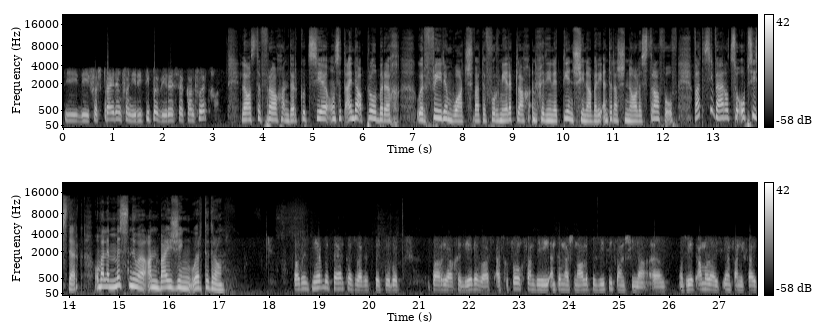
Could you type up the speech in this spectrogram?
die die verspreiding van hierdie tipe virusse kan voortgaan. Laaste vraag aan Dirk Kotse. Ons het einde April berig oor Freedom Watch wat 'n formele klag ingedien het teen China by die internasionale strafhof. Wat is die wêreld se opsies Dirk om hulle misnoë aan Beijing oor te dra? Dit is meer beperk as wat dit byvoorbeeld 'n paar jaar gelede was as gevolg van die internasionale posisie van China. Uh, ons weet almal hy is een van die vyf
